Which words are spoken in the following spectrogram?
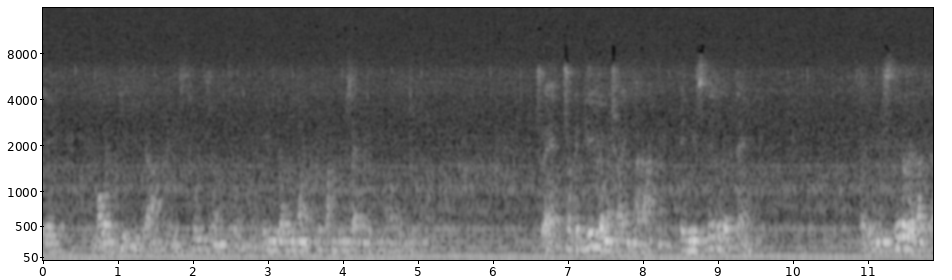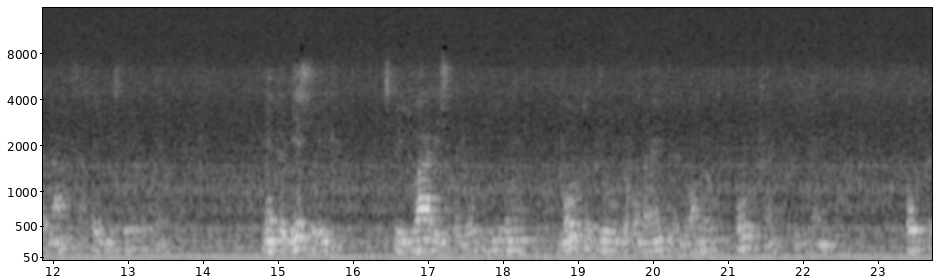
le mortifica e distrugge ogni giorno, quindi ogni notte vanno sempre di nuovo rigenerati. Cioè ciò che Gilgamesh ha imparato è il mistero del tempo, perché il mistero dell'alternanza è il mistero del tempo, mentre gli esseri spirituali superiori vivono molto più profondamente dell'uomo oltre il tempo, oltre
